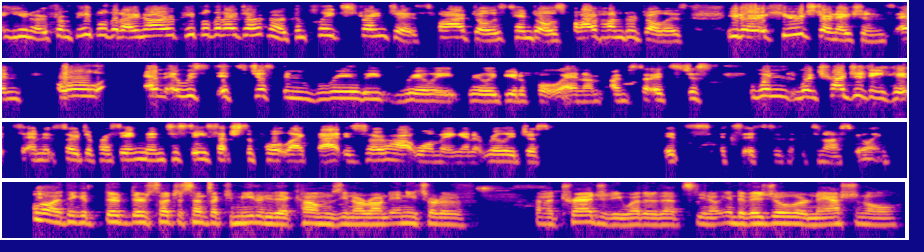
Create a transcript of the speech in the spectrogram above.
you know, from people that I know, people that I don't know, complete strangers, $5, $10, $500, you know, huge donations and all. And it was, it's just been really, really, really beautiful. And I'm, I'm so, it's just when, when tragedy hits and it's so depressing, then to see such support like that is so heartwarming. And it really just, it's, it's, it's, it's a nice feeling. Well, I think it, there, there's such a sense of community that comes, you know, around any sort of uh, tragedy, whether that's, you know, individual or national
